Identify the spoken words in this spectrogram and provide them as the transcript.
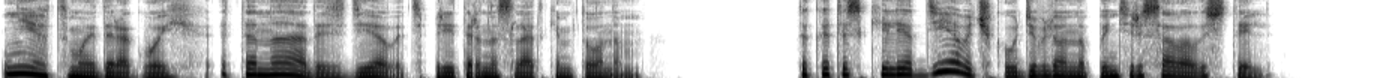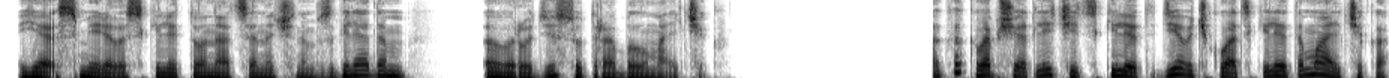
«Нет, мой дорогой, это надо сделать», — приторно-сладким тоном. «Так это скелет девочка?» — удивленно поинтересовалась Тель. Я смерила скелетона оценочным взглядом. Вроде с утра был мальчик. «А как вообще отличить скелет девочку от скелета мальчика?»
